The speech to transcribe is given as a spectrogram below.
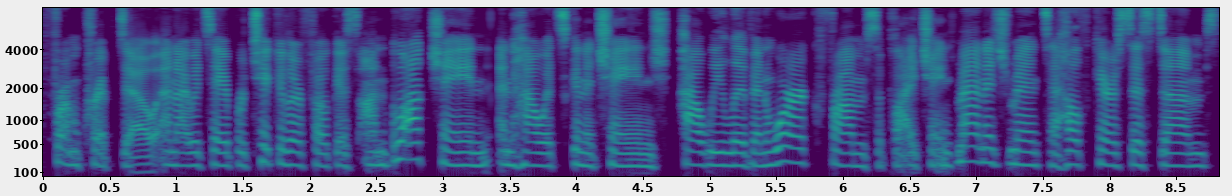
from crypto. And I would say a particular focus on blockchain and how it's going to change how we live and work from supply chain management to healthcare systems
